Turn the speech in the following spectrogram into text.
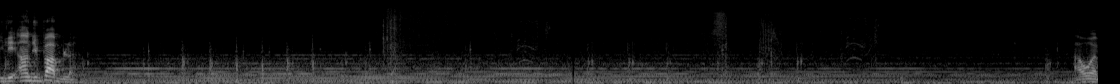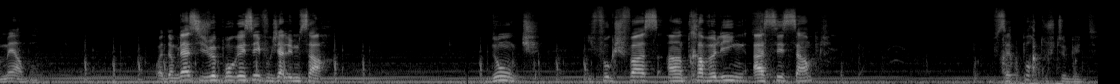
Il est indupable. Ah ouais, merde. Ouais, donc là, si je veux progresser, il faut que j'allume ça. Donc, il faut que je fasse un travelling assez simple. Cette porte où je te bute.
